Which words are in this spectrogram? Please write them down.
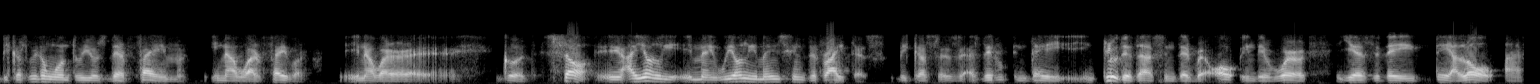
because we don't want to use their fame in our favor, in our uh, good. So uh, I only we only mentioned the writers because as, as they they included us in their in their work. Yes, they they allow us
